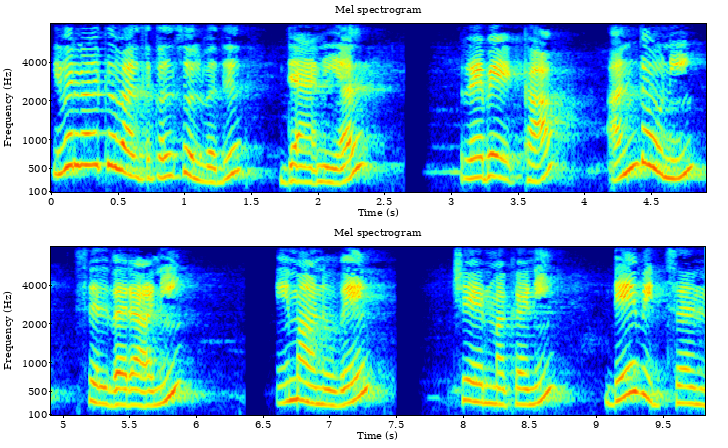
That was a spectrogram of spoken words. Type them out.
இவர்களுக்கு வாழ்த்துக்கள் சொல்வது Daniel Rebecca Anthony Selvarani Emmanuel Sermakani Davidson.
